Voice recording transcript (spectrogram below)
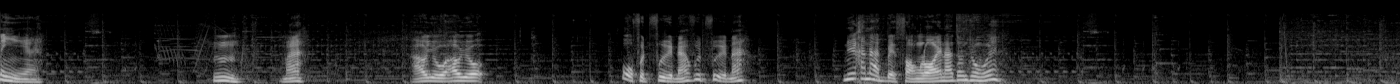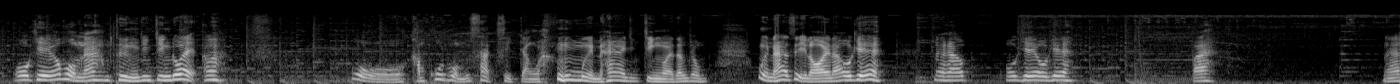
นี่ไง อืม มา เอาอยู่ เอาอยู่ โอ้ฝืดๆนะฝืดๆนะ นี่ขนาดเบ็ดสองร้อยนะท่านผู้ชมเว้ยโอเคครับผมนะ ถึงจริง ๆ ด้วย เออโอ้คำพูดผมศักดิ์สิทธิ์จังวะหมื่นห้าจริงๆว่ะท่านผู้ชมหมื่นห้าสี่ร้อยนะ โอเคนะครับ โอเค โอเค ไป นะ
